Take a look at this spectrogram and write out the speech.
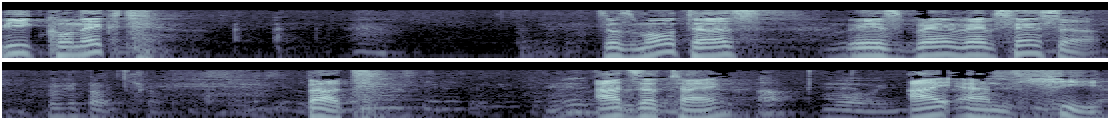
we connect those motors with brainwave sensor. But at that time, I and he,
